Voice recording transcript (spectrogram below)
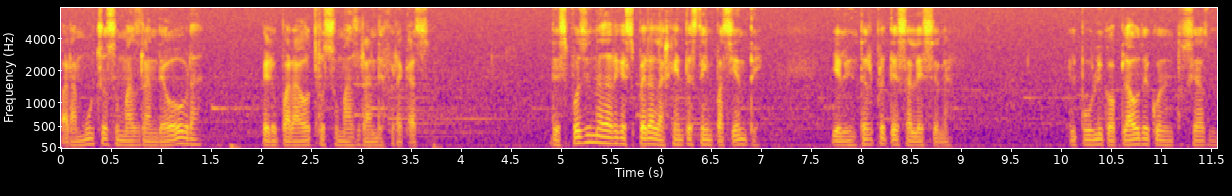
Para muchos su más grande obra, pero para otros su más grande fracaso. Después de una larga espera la gente está impaciente y el intérprete sale a escena. El público aplaude con entusiasmo.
